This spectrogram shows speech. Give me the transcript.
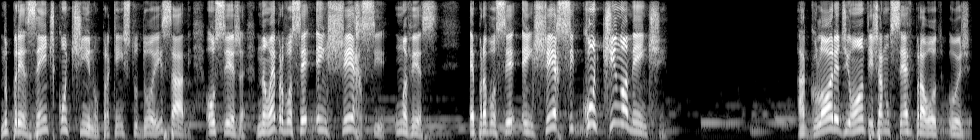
no presente contínuo, para quem estudou aí sabe. Ou seja, não é para você encher-se uma vez é para você encher-se continuamente. A glória de ontem já não serve para hoje.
